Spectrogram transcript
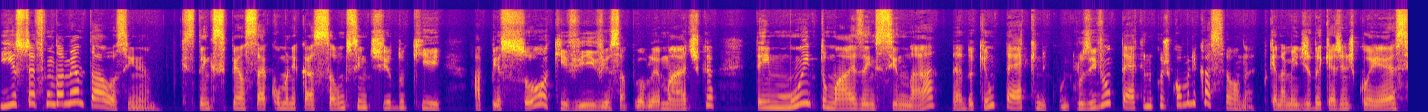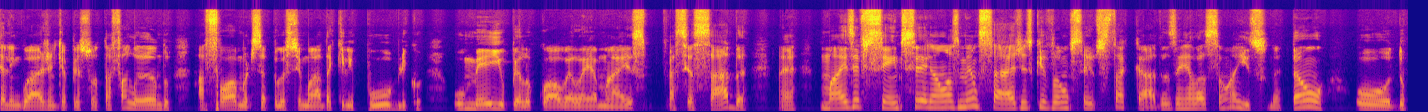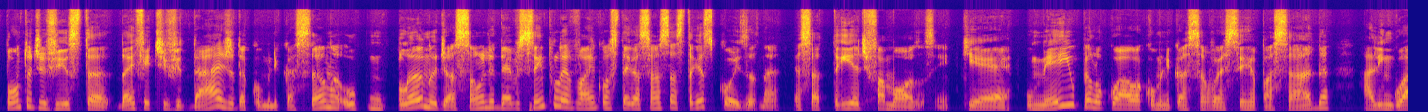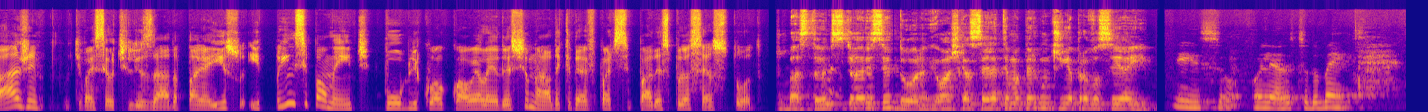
E isso é fundamental, assim, né? Que você tem que se pensar a comunicação no sentido que a pessoa que vive essa problemática tem muito mais a ensinar né, do que um técnico, inclusive um técnico de comunicação, né? Porque na medida que a gente conhece a linguagem que a pessoa está falando, a forma de se aproximar daquele público, o meio pelo qual ela é mais acessada, né, mais eficientes serão as mensagens que vão ser destacadas em relação a isso. Né? Então, o, do ponto de vista da efetividade da comunicação, o, um plano de ação ele deve sempre levar em consideração essas três coisas, né? Essa tríade famosa, assim, que é o meio pelo qual a comunicação vai ser repassada, a linguagem que vai ser utilizada para isso e principalmente público ao qual ela é destinada que deve participar desse processo todo. Bastante esclarecedor. Eu acho que a Célia tem uma perguntinha para você aí. Isso, olhando, tudo bem?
